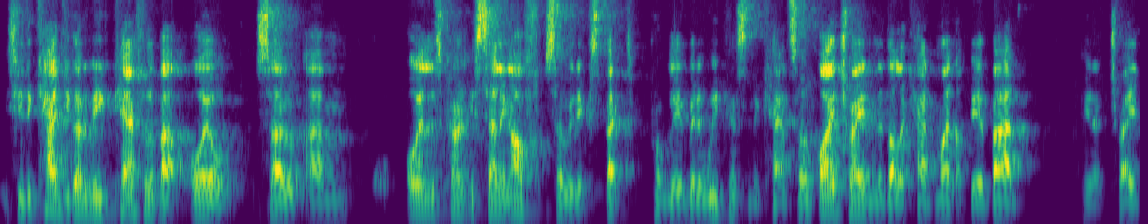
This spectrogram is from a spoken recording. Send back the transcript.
You see, the CAD, you've got to be careful about oil. So um, oil is currently selling off. So we'd expect probably a bit of weakness in the CAD. So a buy trade in the dollar CAD might not be a bad you know trade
